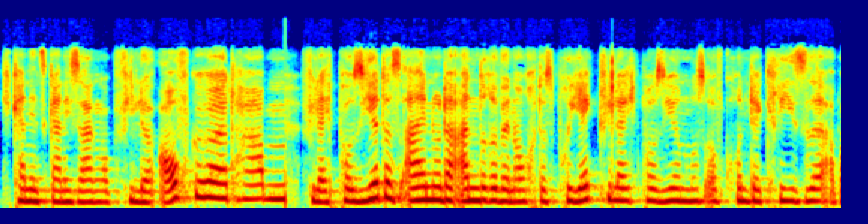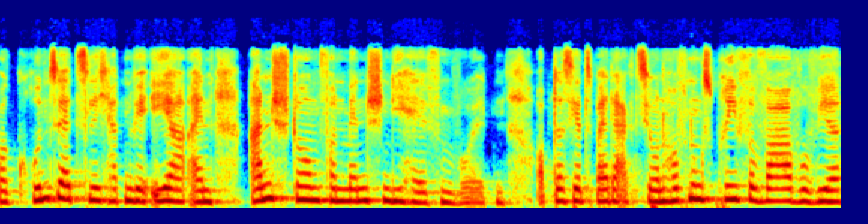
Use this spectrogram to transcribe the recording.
Ich kann jetzt gar nicht sagen, ob viele aufgehört haben. Vielleicht pausiert das ein oder andere, wenn auch das Projekt vielleicht pausieren muss aufgrund der Krise. Aber grundsätzlich hatten wir eher einen Ansturm von Menschen, die helfen wollten. Ob das jetzt bei der Aktion Hoffnungsbriefe war, wo wir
